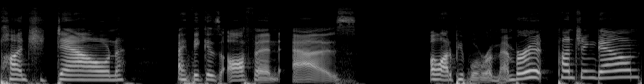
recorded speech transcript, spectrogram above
punch down I think as often as a lot of people remember it punching down.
